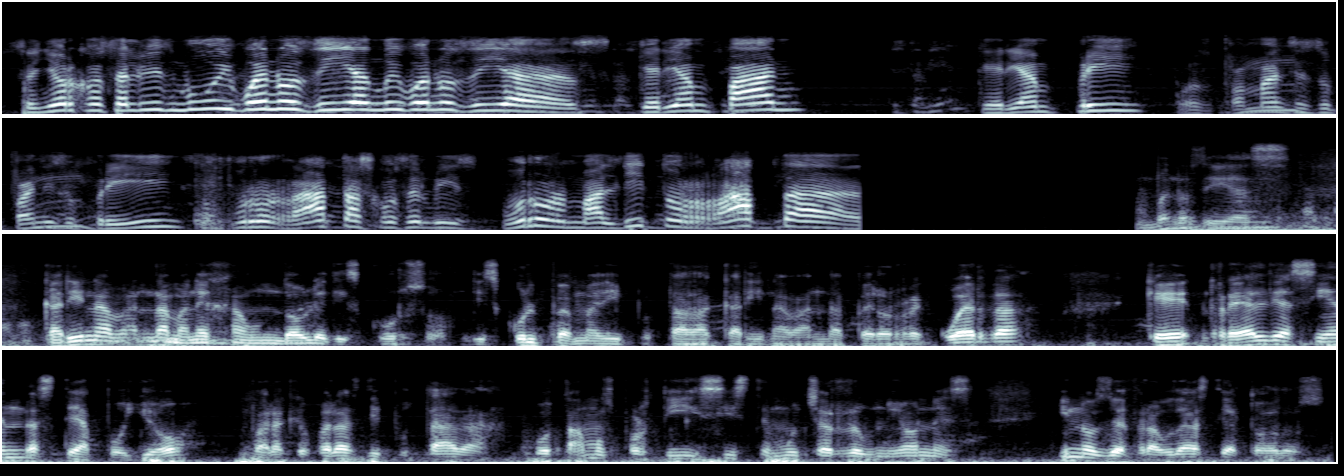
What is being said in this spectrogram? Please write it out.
Señor José Luis, muy buenos días, muy buenos días. ¿Querían pan? ¿Querían PRI? Pues cómanse su pan y su PRI. Son puros ratas, José Luis. Puros malditos ratas. Buenos días. Karina Banda maneja un doble discurso. Discúlpeme, diputada Karina Banda, pero recuerda que Real de Haciendas te apoyó para que fueras diputada. Votamos por ti, hiciste muchas reuniones y nos defraudaste a todos.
